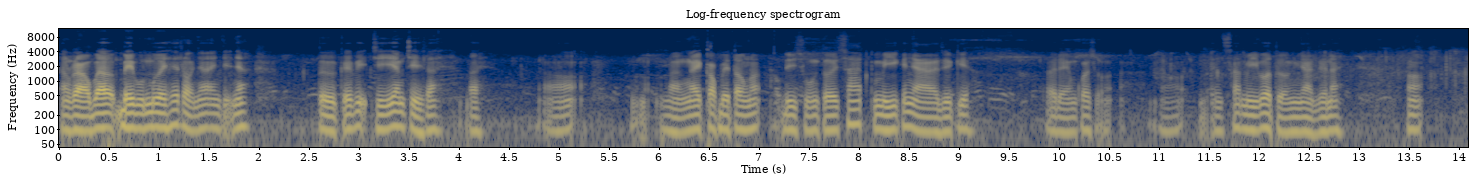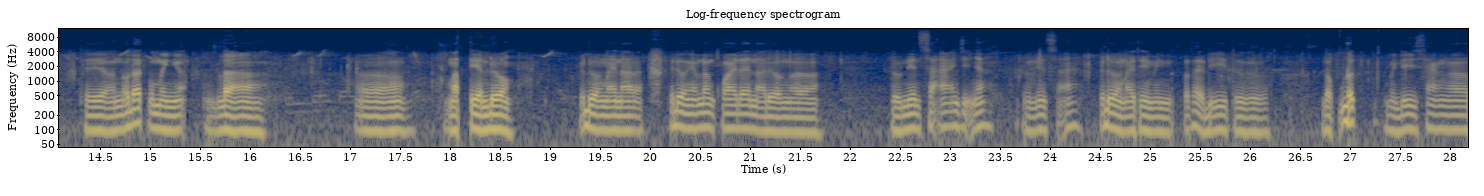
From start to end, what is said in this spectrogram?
hàng rào B40 hết rồi nhá anh chị nhé từ cái vị trí em chỉ đây đây. Đó. Là ngay cọc bê tông đó đi xuống tới sát cái mí cái nhà ở dưới kia. Đây để em quay xuống đó, đến sát mí vào tường nhà dưới này. Đó. thì ờ, uh, lô đất của mình là uh, mặt tiền đường. Cái đường này là cái đường em đang quay đây là đường uh, đường liên xã anh chị nhé đường liên xã. Cái đường này thì mình có thể đi từ Lộc Đức mình đi sang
